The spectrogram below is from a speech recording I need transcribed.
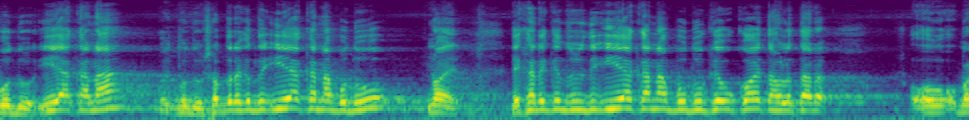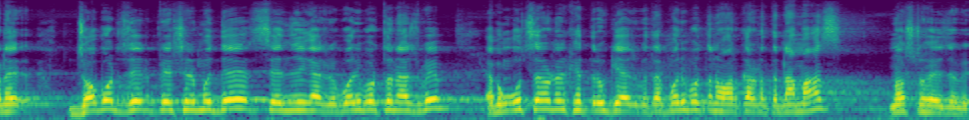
বধু ইয়া কানা বধু শব্দটা কিন্তু ইয়া কানা বধু নয়। এখানে কিন্তু যদি ইয়া কানা বধু কেউ কয় তাহলে তার ও মানে জবর জের প্রেসের মধ্যে চেঞ্জিং আসবে পরিবর্তন আসবে এবং উচ্চারণের ক্ষেত্রেও কি আসবে? তার পরিবর্তন হওয়ার কারণে তার নামাজ নষ্ট হয়ে যাবে।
